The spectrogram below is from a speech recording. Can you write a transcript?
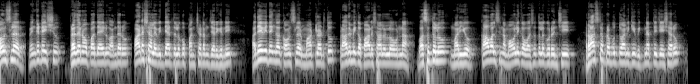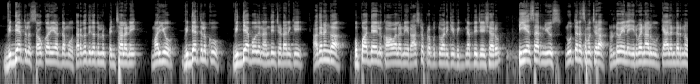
కౌన్సిలర్ వెంకటేష్ ప్రధానోపాధ్యాయులు అందరూ పాఠశాల విద్యార్థులకు పంచడం జరిగింది. అదేవిధంగా కౌన్సిలర్ మాట్లాడుతూ ప్రాథమిక పాఠశాలలో ఉన్న వసతులు మరియు కావలసిన మౌలిక వసతుల గురించి రాష్ట్ర ప్రభుత్వానికి విజ్ఞప్తి చేశారు. విద్యార్థుల సౌకర్యార్థము తరగతి గదులను పెంచాలని మరియు విద్యార్థులకు విద్యా బోధన అందించడానికి అదనంగా ఉపాధ్యాయులు కావాలని రాష్ట్ర ప్రభుత్వానికి విజ్ఞప్తి చేశారు. టీఎస్ఆర్ న్యూస్ నూతన సంవత్సర రెండు వేల ఇరవై నాలుగు క్యాలెండర్ను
